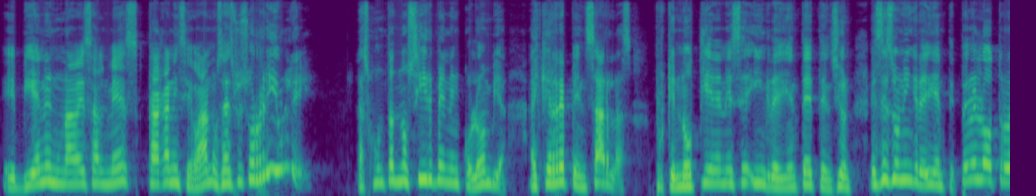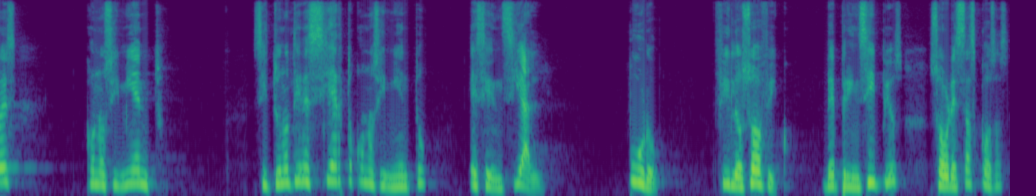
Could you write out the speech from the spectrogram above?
eh, vienen una vez al mes, cagan y se van, o sea, eso es horrible. Las juntas no sirven en Colombia, hay que repensarlas porque no tienen ese ingrediente de tensión. Ese es un ingrediente, pero el otro es conocimiento. Si tú no tienes cierto conocimiento esencial, puro, filosófico, de principios sobre estas cosas,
